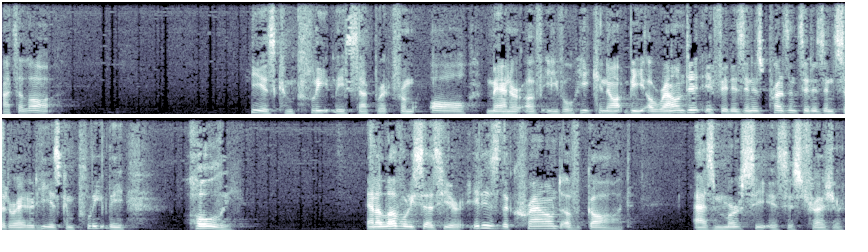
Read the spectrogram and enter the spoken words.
That's a lot. He is completely separate from all manner of evil. He cannot be around it. If it is in his presence, it is incinerated. He is completely holy. And I love what he says here it is the crown of God, as mercy is his treasure,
